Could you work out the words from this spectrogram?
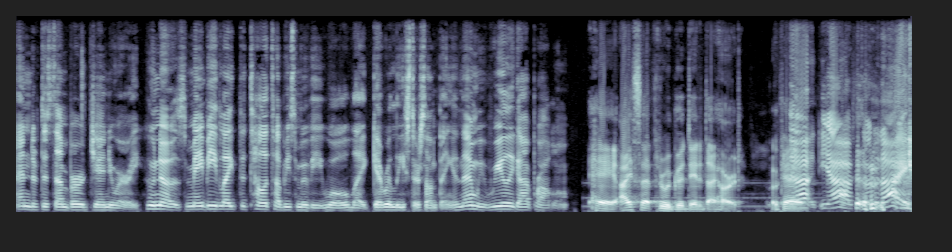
end of December, January. Who knows? Maybe like the Teletubbies movie will like get released or something and then we really got a problem. Hey, I sat through a good day to die hard. Okay. Yeah, yeah, so did I.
